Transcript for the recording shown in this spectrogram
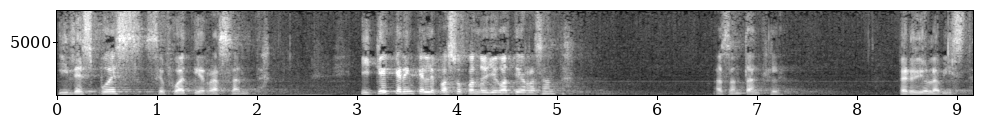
y después se fue a Tierra Santa. ¿Y qué creen que le pasó cuando llegó a Tierra Santa? A Santa Ángela. Perdió la vista.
